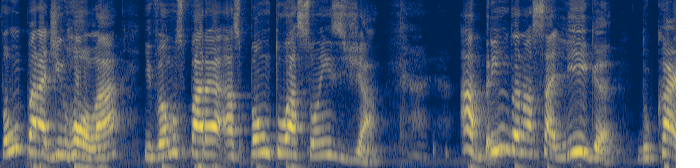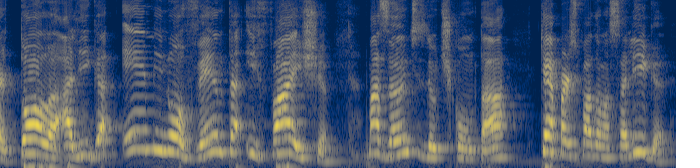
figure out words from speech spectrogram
vamos parar de enrolar e vamos para as pontuações já abrindo a nossa liga do Cartola, a liga M90 e faixa. Mas antes de eu te contar, quer participar da nossa liga?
